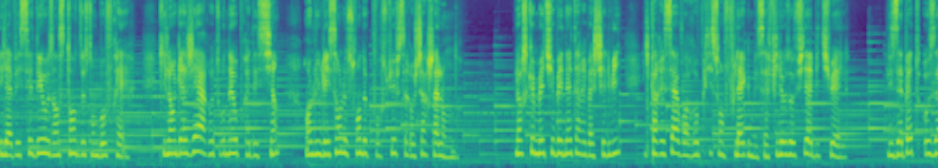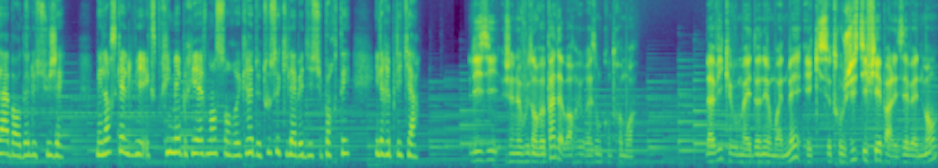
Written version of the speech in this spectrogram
il avait cédé aux instances de son beau-frère, qui l'engageait à retourner auprès des siens en lui laissant le soin de poursuivre ses recherches à Londres. Lorsque M. Bennett arriva chez lui, il paraissait avoir repris son flegme et sa philosophie habituelle. Elisabeth osa aborder le sujet, mais lorsqu'elle lui exprimait brièvement son regret de tout ce qu'il avait dû supporter, il répliqua Lizzie, je ne vous en veux pas d'avoir eu raison contre moi. L'avis que vous m'avez donné au mois de mai et qui se trouve justifié par les événements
